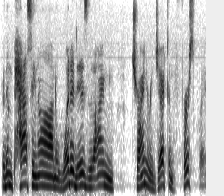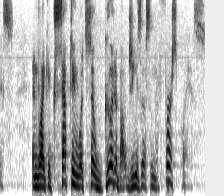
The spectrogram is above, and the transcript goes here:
for them passing on what it is that I'm trying to reject in the first place and like accepting what's so good about Jesus in the first place.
